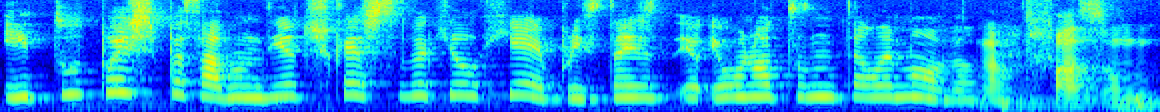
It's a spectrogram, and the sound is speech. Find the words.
E tu depois, passado um dia, tu esqueces daquilo que é. Por isso tens, eu, eu anoto tudo no telemóvel. Não, tu fazes um,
